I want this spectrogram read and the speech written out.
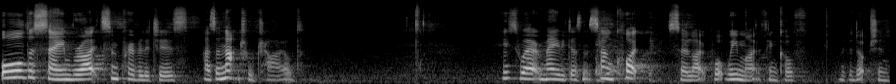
all the same rights and privileges as a natural child. Here's where it maybe doesn't sound quite so like what we might think of with adoption.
